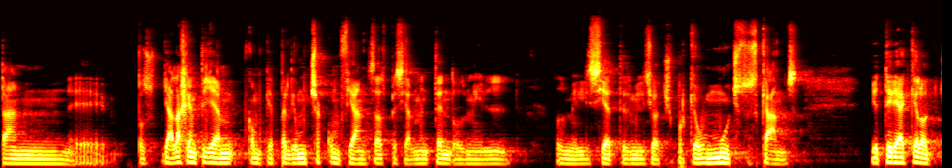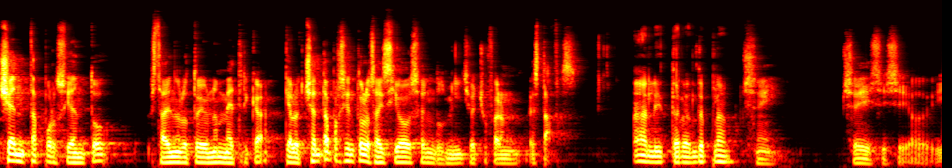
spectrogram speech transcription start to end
tan, eh, pues ya la gente ya como que perdió mucha confianza, especialmente en 2000, 2007, 2018, porque hubo muchos scams. Yo te diría que el 80%, estaba viendo el otro día una métrica, que el 80% de los ICOs en 2018 fueron estafas. Ah, literal de plano. Sí, sí, sí, sí. Y,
